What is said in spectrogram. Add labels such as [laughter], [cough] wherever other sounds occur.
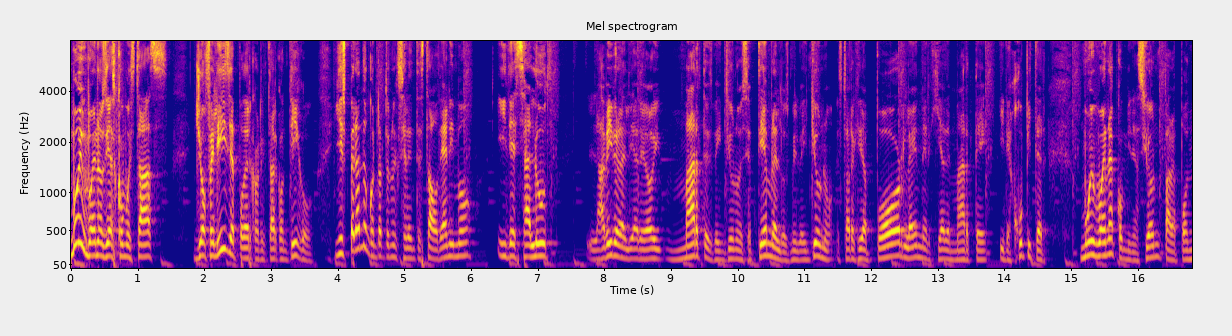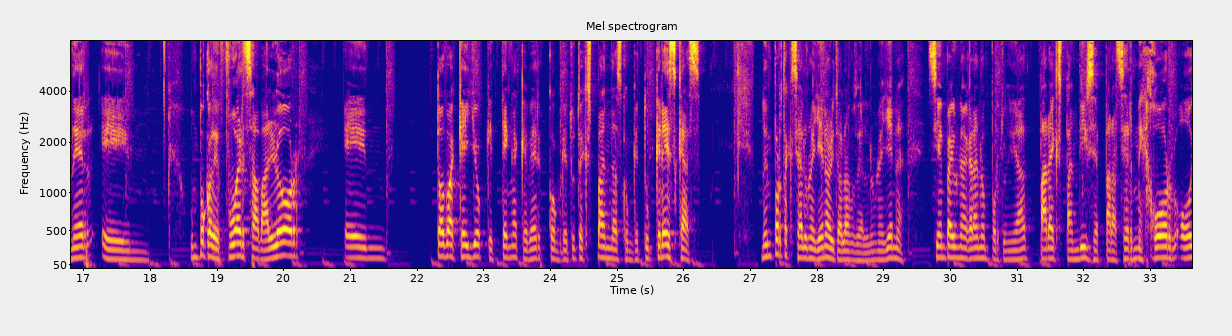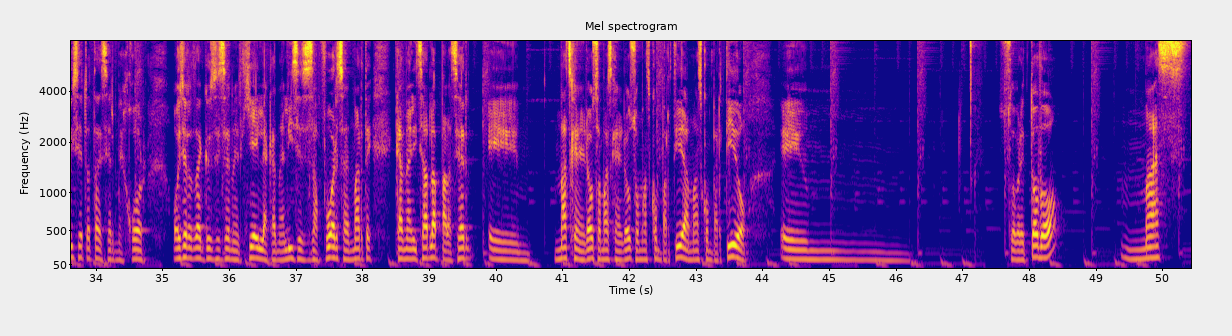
Muy buenos días, ¿cómo estás? Yo feliz de poder conectar contigo y esperando encontrarte en un excelente estado de ánimo y de salud. La vibra del día de hoy, martes 21 de septiembre del 2021, está regida por la energía de Marte y de Júpiter. Muy buena combinación para poner eh, un poco de fuerza, valor en todo aquello que tenga que ver con que tú te expandas, con que tú crezcas. No importa que sea luna llena, ahorita hablamos de la luna llena, siempre hay una gran oportunidad para expandirse, para ser mejor. Hoy se trata de ser mejor. Hoy se trata de que uses esa energía y la canalices, esa fuerza de Marte, canalizarla para ser eh, más generosa, más generoso, más compartida, más compartido. Em, sobre todo, más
